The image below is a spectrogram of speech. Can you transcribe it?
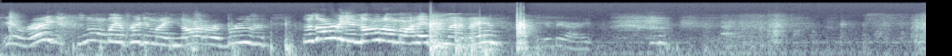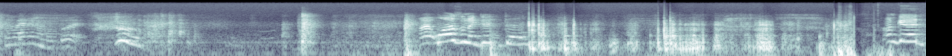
Yeah, right? There's gonna be a freaking like knot or a bruise. There's already a knot on my head from that, man. You'll be alright. You're landing on my butt. That wasn't a good thing. I'm good.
